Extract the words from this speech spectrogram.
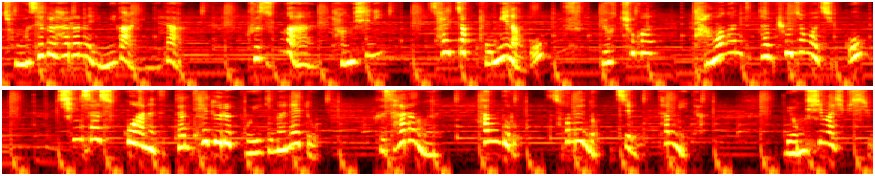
정색을 하라는 의미가 아닙니다. 그 순간 당신이 살짝 고민하고 몇 초간 당황한 듯한 표정을 짓고 심사숙고하는 듯한 태도를 보이기만 해도 그 사람은 함부로 선을 넘지 못합니다. 명심하십시오.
